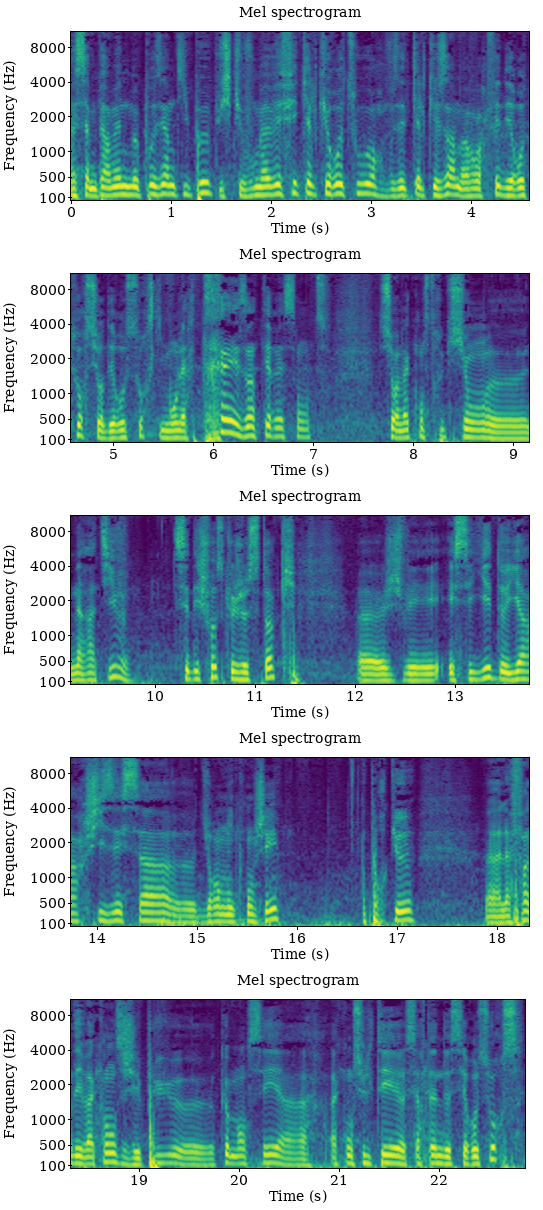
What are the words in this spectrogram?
Euh, ça me permet de me poser un petit peu puisque vous m'avez fait quelques retours. Vous êtes quelques-uns à m'avoir fait des retours sur des ressources qui m'ont l'air très intéressantes sur la construction euh, narrative. C'est des choses que je stocke. je vais essayer de hiérarchiser ça durant mes congés pour que à la fin des vacances, j'ai pu euh, commencer à, consulter euh, certaines de ces ressources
